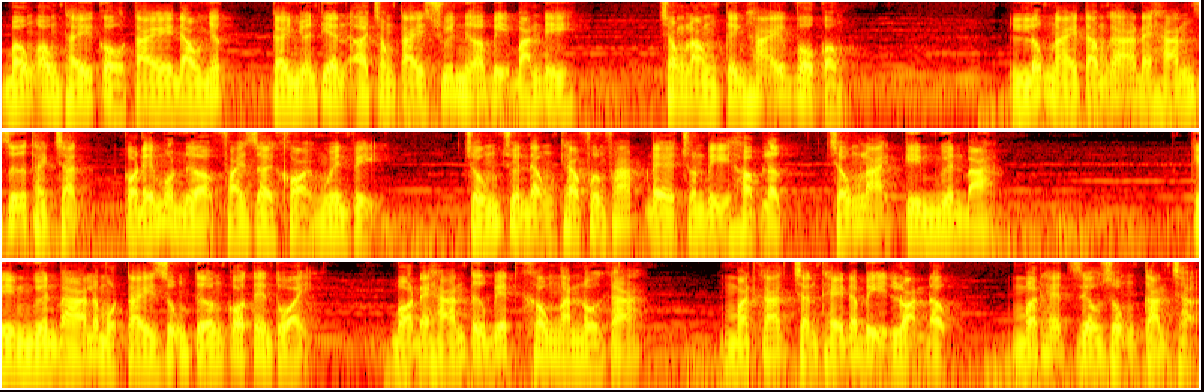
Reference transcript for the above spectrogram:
Bỗng ông thấy cổ tay đau nhức, cây nhuyễn tiền ở trong tay suýt nữa bị bắn đi. Trong lòng kinh hãi vô cùng. Lúc này tám gã đại hán giữ thạch trận, có đến một nửa phải rời khỏi nguyên vị. Chúng chuyển động theo phương pháp để chuẩn bị hợp lực chống lại Kim Nguyên Bá. Kim Nguyên Bá là một tay dũng tướng có tên tuổi. Bọn đại hán tự biết không ngăn nổi gã. Mặt khác, trận thế đã bị loạn động, Mất hết diệu dụng cản trở.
